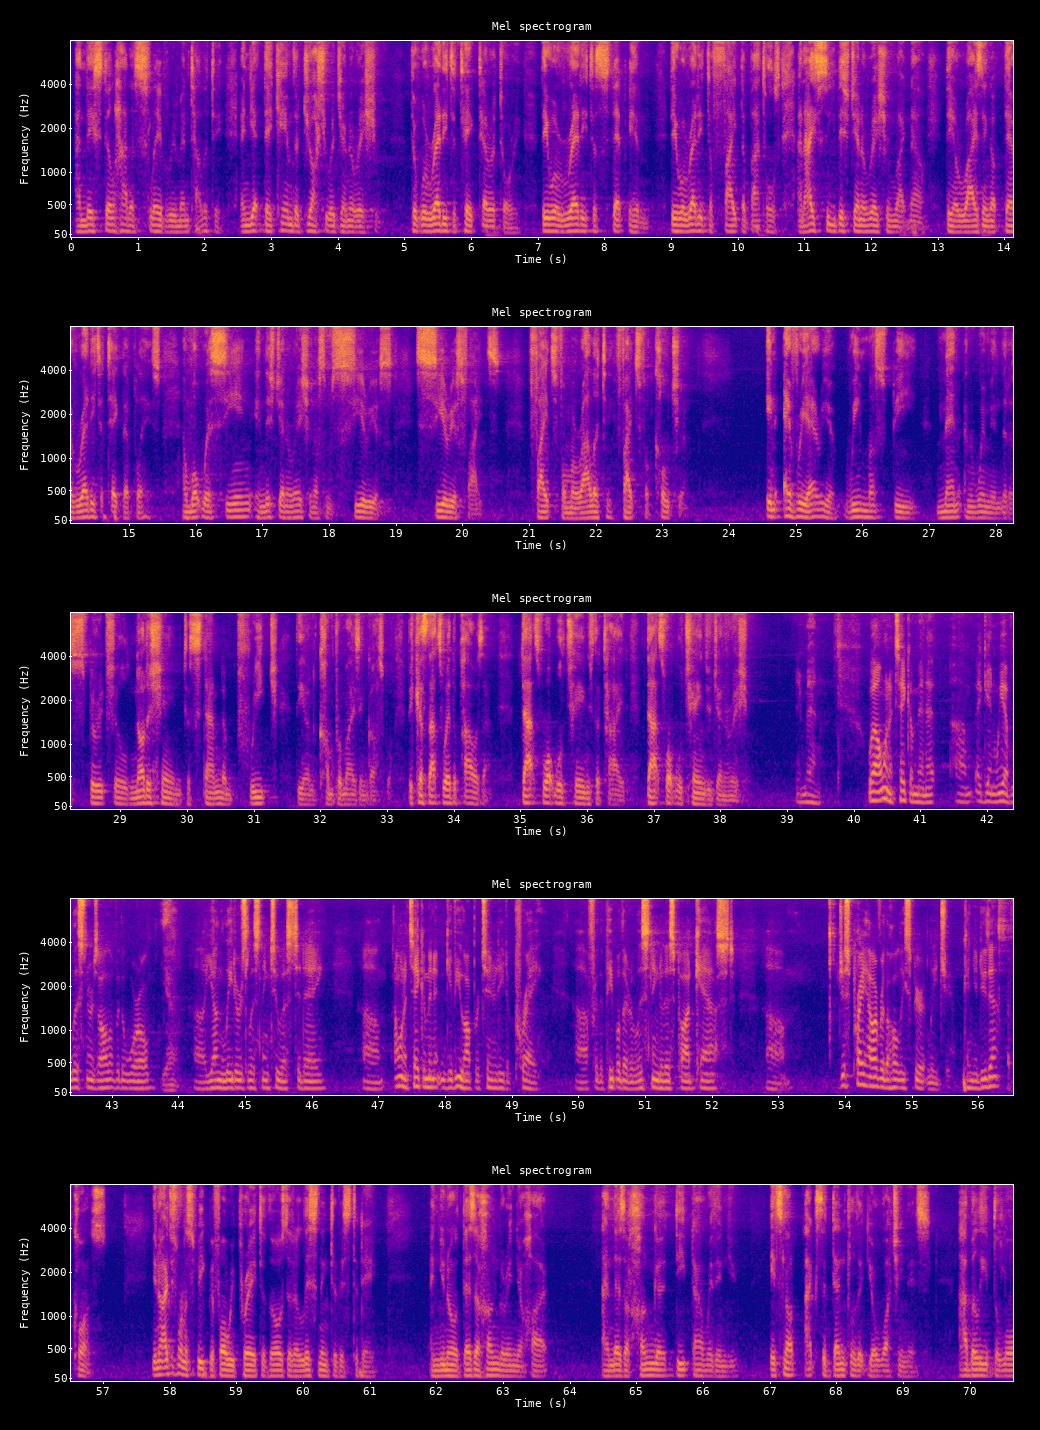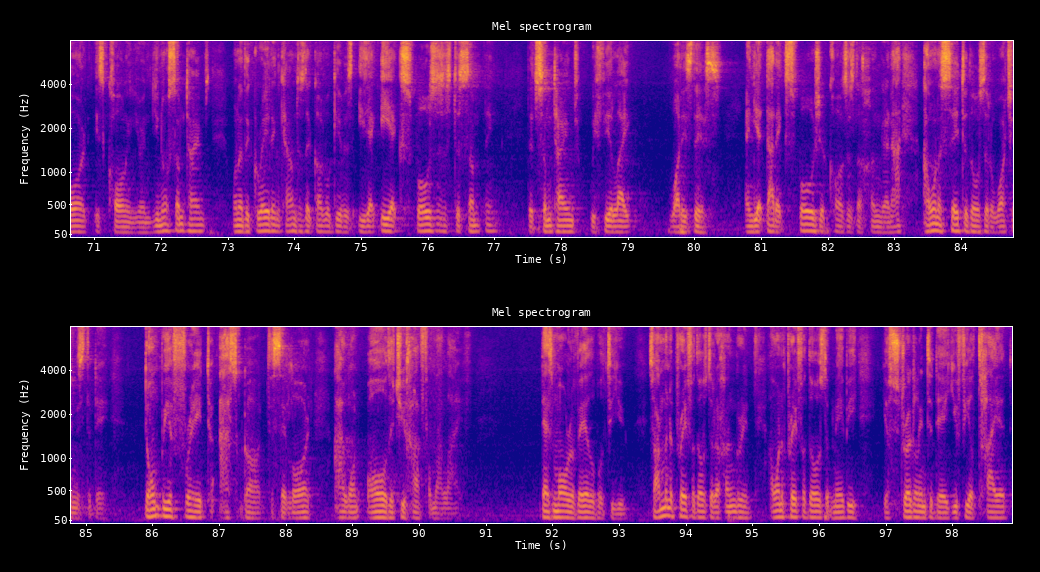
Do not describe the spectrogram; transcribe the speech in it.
and they still had a slavery mentality. And yet they came the Joshua generation that were ready to take territory. They were ready to step in. They were ready to fight the battles. And I see this generation right now. They are rising up. They're ready to take their place. And what we're seeing in this generation are some serious, serious fights. Fights for morality, fights for culture in every area, we must be men and women that are spirit filled, not ashamed to stand and preach the uncompromising gospel, because that's where the power's at. That's what will change the tide. That's what will change a generation. Amen. Well, I want to take a minute. Um, again, we have listeners all over the world, Yeah. uh, young leaders listening to us today. Um, I want to take a minute and give you opportunity to pray uh, for the people that are listening to this podcast. Um, just pray however the Holy Spirit leads you. Can you do that? Of course. You know, I just want to speak before we pray to those that are listening to this today. And you know, there's a hunger in your heart, and there's a hunger deep down within you. It's not accidental that you're watching this. I believe the Lord is calling you. And you know, sometimes one of the great encounters that God will give us is that He exposes us to something that sometimes we feel like, what is this? And yet that exposure causes the hunger. And I, I want to say to those that are watching this today, don't be afraid to ask God to say, Lord, I want all that you have for my life. There's more available to you. So I'm going to pray for those that are hungry. I want to pray for those that maybe you're struggling today, you feel tired.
